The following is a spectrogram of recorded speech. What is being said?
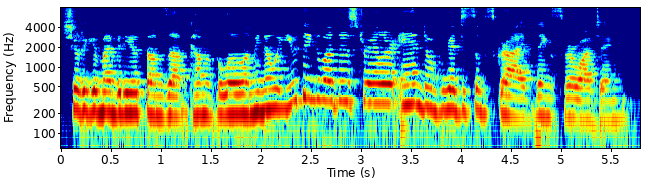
sure to give my video a thumbs up, comment below, let me know what you think about this trailer, and don't forget to subscribe. Thanks for watching.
